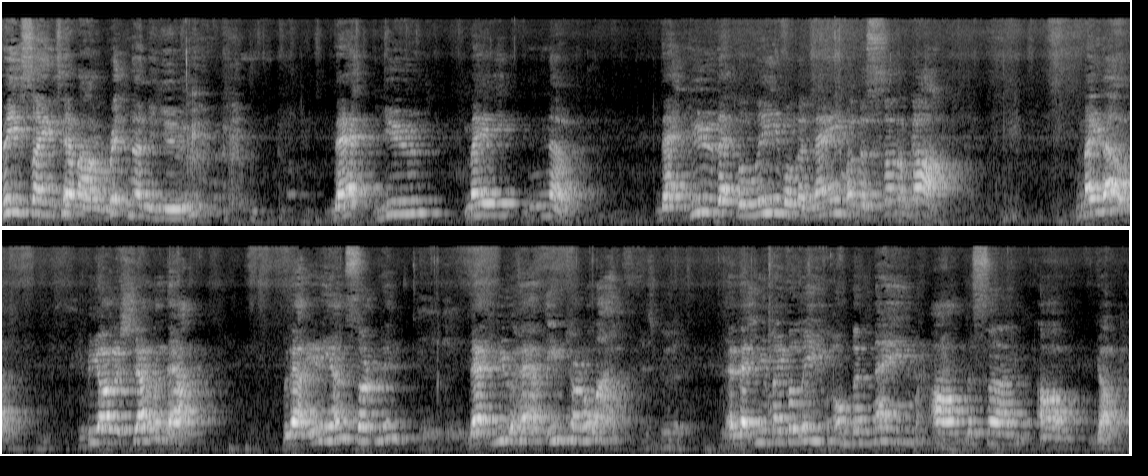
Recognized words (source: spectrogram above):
These things have I written unto you that you may know. That you that believe on the name of the Son of God may know beyond a shadow of doubt, without any uncertainty, that you have eternal life. And that you may believe on the name of the Son of God.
